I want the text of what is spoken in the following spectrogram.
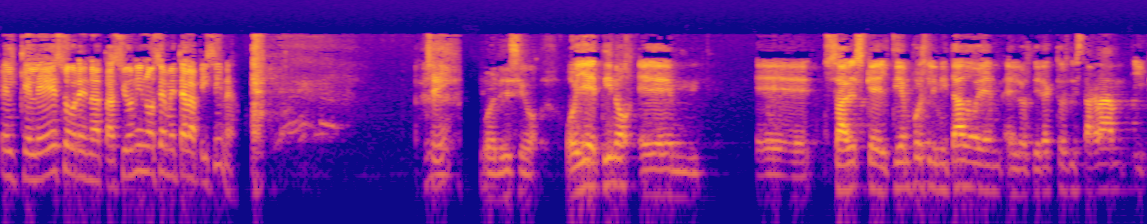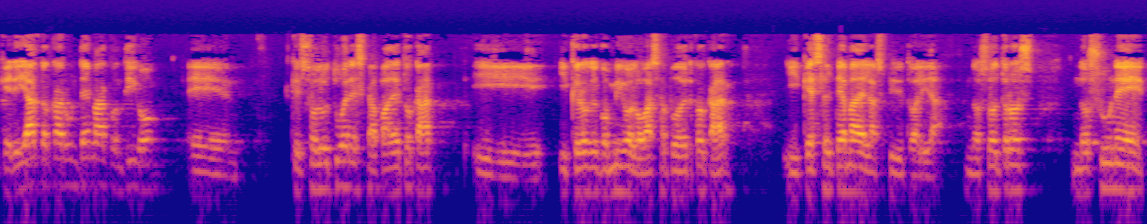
el que lee sobre natación y no se mete a la piscina. Sí. Buenísimo. Oye, Tino, em, eh, sabes que el tiempo es limitado en, los directos de Instagram y quería tocar un tema contigo eh, que solo tú eres capaz de tocar y, creo que conmigo lo vas a poder tocar y que es el tema de la espiritualidad. Nosotros nos une,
